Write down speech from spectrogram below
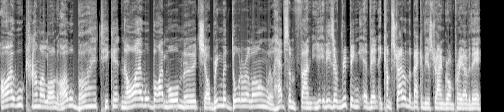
I will come along. I will buy a ticket and I will buy more merch. I'll bring my daughter along. We'll have some fun. It is a ripping event. It comes straight on the back of the Australian Grand Prix over there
